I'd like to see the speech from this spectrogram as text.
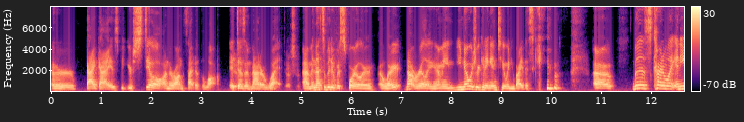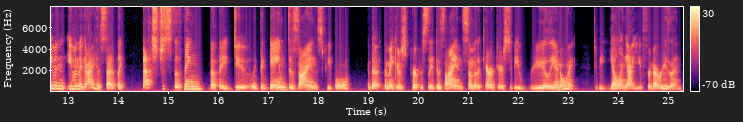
other bad guys but you're still on the wrong side of the law it Yeah. doesn't matter what Gotcha. um, and that's a bit of a spoiler alert not really i mean you know what you're getting into when you buy this game uh, but it's kind of like and even even the guy has said like that's just the thing that they do like the game designs people the, the makers purposely designed some of the characters to be really annoying to be yelling at you for no reason.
